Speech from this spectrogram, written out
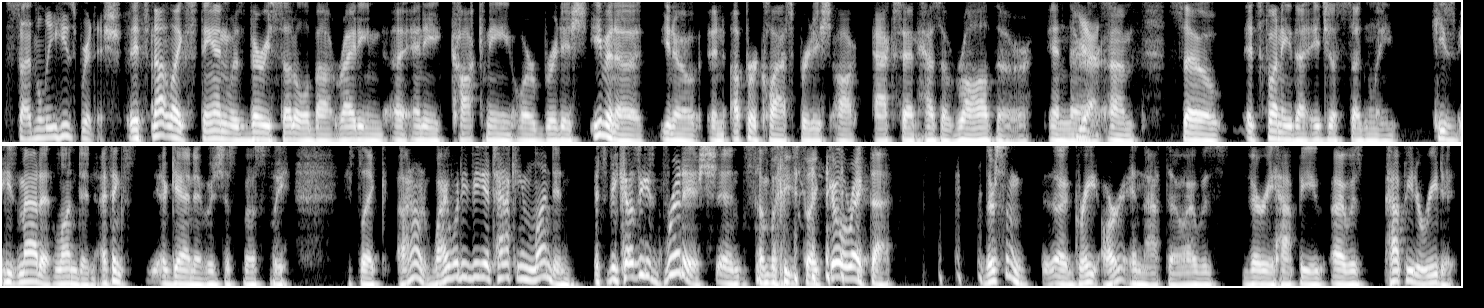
suddenly he's british It's not like Stan was very subtle about writing uh, any Cockney or British, even a you know an upper class British ac- accent has a rather in there. Yes. Um, so it's funny that it just suddenly he's he's mad at London. I think again it was just mostly he's like I don't why would he be attacking London? It's because he's British, and somebody's like go write that. There's some uh, great art in that though. I was very happy. I was happy to read it,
